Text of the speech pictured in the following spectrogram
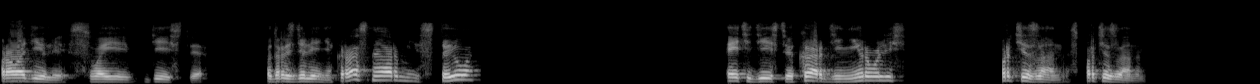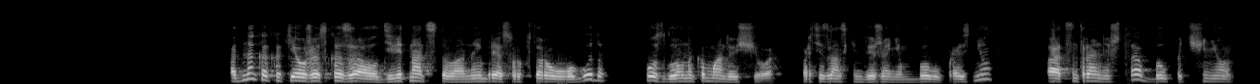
проводили свои действия подразделения Красной Армии с тыла. Эти действия координировались партизан, с партизанами. Однако, как я уже сказал, 19 ноября 1942 года пост главнокомандующего партизанским движением был упразднен, а Центральный штаб был подчинен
